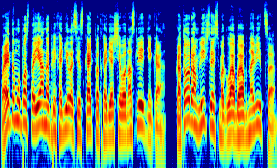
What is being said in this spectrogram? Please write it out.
Поэтому постоянно приходилось искать подходящего наследника, в котором личность могла бы обновиться.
